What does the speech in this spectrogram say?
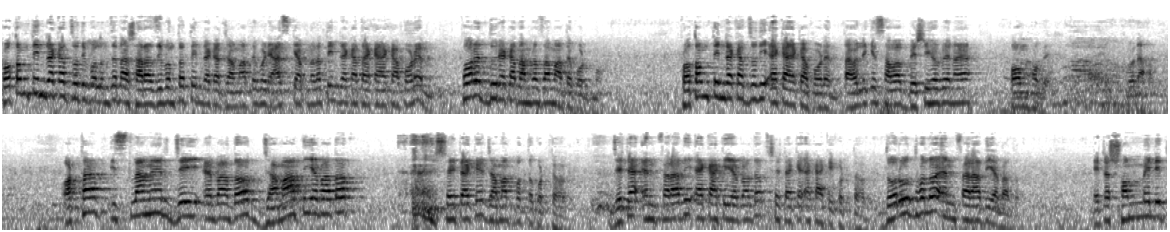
প্রথম তিন রেখাত যদি বলেন যে, না, সারা জীবন তো তিন রেখাত জামাতে পড়ি, আজকে আপনারা তিন রেখাত একা একা পড়েন, পরের দুই রেখাত আমরা জামাতে পড়ব। প্রথম তিন রেখাত যদি একা একা পড়েন, তাহলে কি স্বভাব বেশি হবে না কম হবে? গুণা হবে। অর্থাৎ ইসলামের যেই এবাদত, জামাতি এবাদত সেটাকে জামাতবদ্ধ করতে হবে। যেটা এনফেরাদি একাকি আবাদত, সেটাকে একাকি করতে হবে। দরুদ হলো এনফেরাদি আবাদত। এটা সম্মিলিত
